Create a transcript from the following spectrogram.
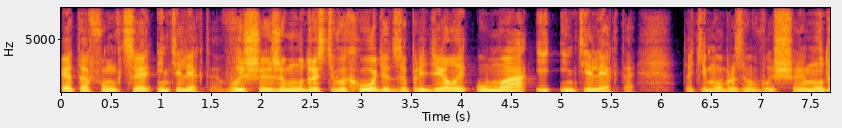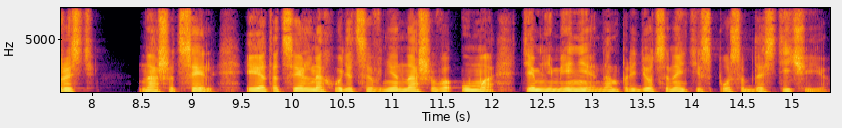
это функция интеллекта. Высшая же мудрость выходит за пределы ума и интеллекта. Таким образом, высшая мудрость – наша цель, и эта цель находится вне нашего ума. Тем не менее, нам придется найти способ достичь ее.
